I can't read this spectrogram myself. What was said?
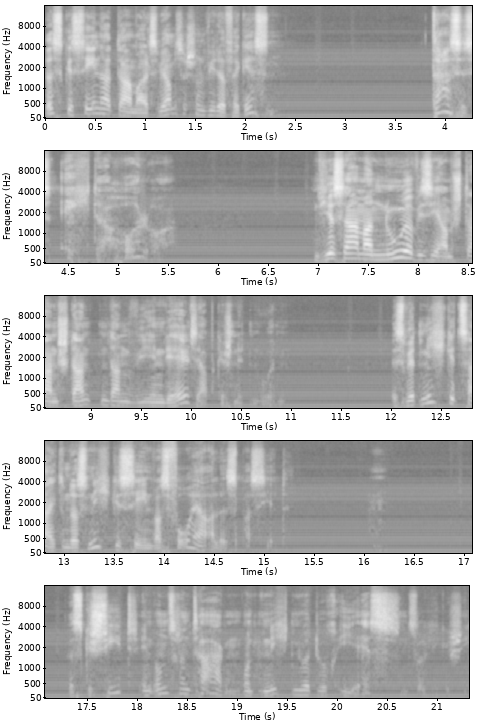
das gesehen hat damals. Wir haben es ja schon wieder vergessen. Das ist echter Horror. Und hier sah man nur, wie sie am Strand standen, dann wie ihnen die Hälse abgeschnitten wurden. Es wird nicht gezeigt und das nicht gesehen, was vorher alles passierte. Das geschieht in unseren Tagen und nicht nur durch IS und solche Geschichten.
